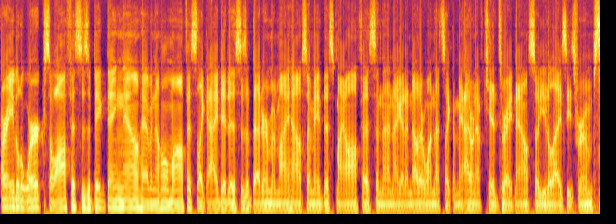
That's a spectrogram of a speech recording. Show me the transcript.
are able to work. So office is a big thing now having a home office like i did. This is a bedroom in my house. I made this my office and then i got another one that's like a i don't have kids right now so utilize these rooms.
